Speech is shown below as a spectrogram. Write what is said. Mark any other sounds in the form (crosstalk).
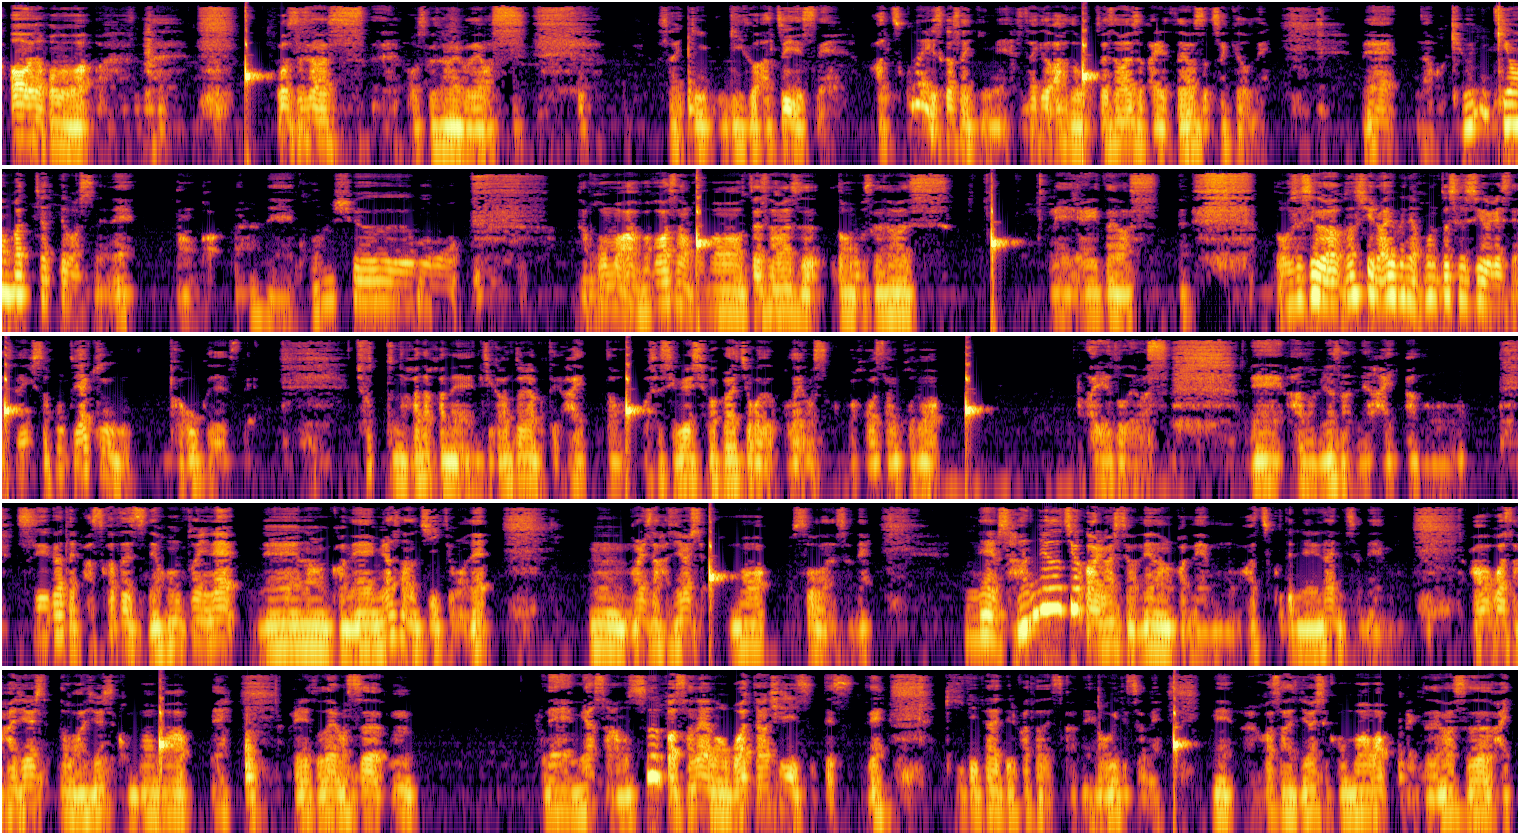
ああ、皆さんこんばんは。お疲れ様です。お疲れ様でございます。最近、岐阜暑いですね。暑くないですか最近ね。先ほど、あ、どうもお疲れ様です。ありがとうございます。先ほどね。ねなんか急に気温上がっちゃってますね。なんか、ね今週も、あ、こんばんは、あ、若葉さんこんばんは。お疲れ様です。どうもお疲れ様です。ねありがとうございます。お久しぶり。私、ライブね、ほんと久しぶりですね。最近ほんと夜勤が多くてですね。ちょっとなかなかね、時間取れなくて、はい、どうも、お久しぶりです。島倉千代子でございます。まこさん、こんばんは。ありがとうございます。ねあの、皆さんね、はい、あの、水曜日あたり暑かったですね。本当にね。ねなんかね、皆さんの地域もね、うん、マリさん、はじめまして。こんばんは。そうなんですよね。ね30度近くありましたよね。なんかね、もう暑くて寝れないんですよね。あ、お母さん、はじめまして。どうも、はじめまして。こんばんは。ね。ありがとうございます。うん。ねえ皆さん、あの、スーパーサナヤのおばあちゃんシリーズですね。聞いていただいている方ですかね。多いですよね。ねえお母さん、はじめまして。こんばんは。ありがとうございます。はい。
